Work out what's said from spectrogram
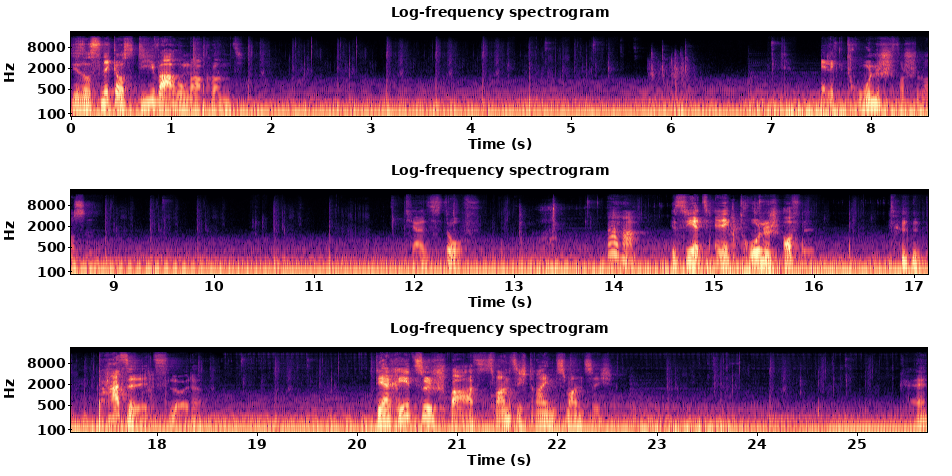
dieser Snickers Diva-Hunger kommt. Elektronisch verschlossen. Tja, das ist doof. Aha. Ist sie jetzt elektronisch offen? Puzzles, Leute. Der Rätselspaß 2023. Okay.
